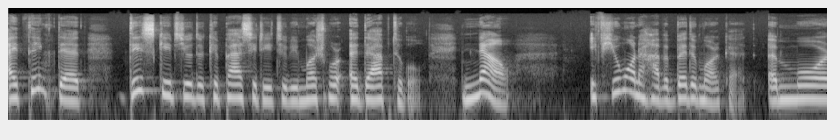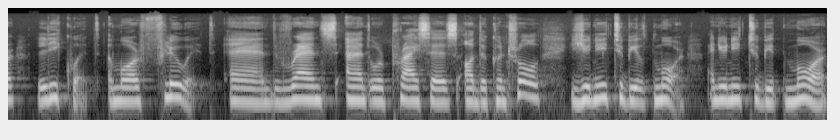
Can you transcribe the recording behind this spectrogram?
i think that this gives you the capacity to be much more adaptable. Now if you want to have a better market, a more liquid, a more fluid, and rents and or prices under control, you need to build more, and you need to build more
